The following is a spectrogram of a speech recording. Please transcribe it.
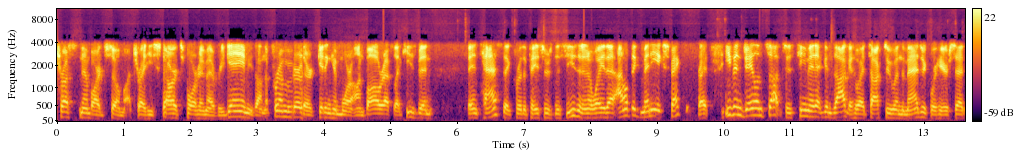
trusts Nembhard so much, right? He starts for him every game. He's on the perimeter. They're getting him more on ball reps. Like he's been fantastic for the Pacers this season in a way that I don't think many expected, right? Even Jalen Suggs, his teammate at Gonzaga, who I talked to when the Magic were here, said,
